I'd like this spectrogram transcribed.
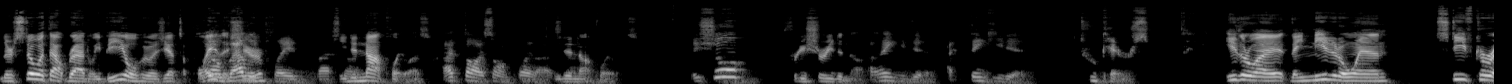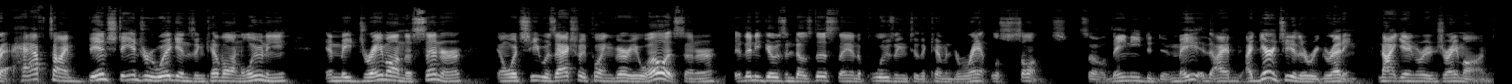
They're still without Bradley Beal, who has yet to play no, this Bradley year. played last He night. did not play last. I thought I saw him play last. He did not play last. Are You sure? Pretty sure he did not. I think he did. I think he did. Who cares? Either way, they needed a win. Steve Kerr at halftime benched Andrew Wiggins and Kevon Looney and made Draymond the center, in which he was actually playing very well at center. And then he goes and does this. They end up losing to the Kevin Durantless Suns. So they need to do. May, I, I guarantee you they're regretting not getting rid of Draymond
